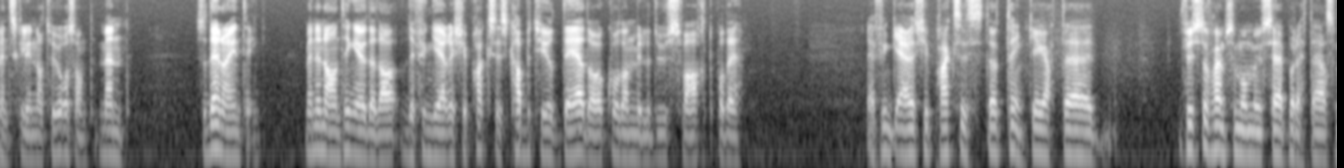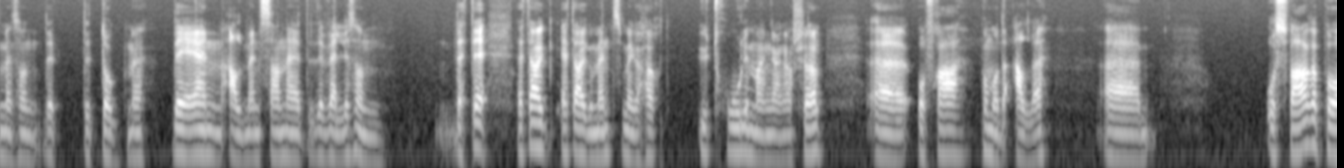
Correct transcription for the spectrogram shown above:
menneskelig natur og sånt. Men, Så det er nå én ting. Men en annen ting er jo det da, det fungerer ikke i praksis. Hva betyr det, da? Hvordan ville du svart på det? Det fungerer ikke i praksis. Da tenker jeg at det, Først og fremst så må vi jo se på dette her som en sånn det, det er dogme. Det er en allmenn sannhet. Det er veldig sånn dette, dette er et argument som jeg har hørt utrolig mange ganger sjøl, og fra på en måte alle. Uh, og svaret på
